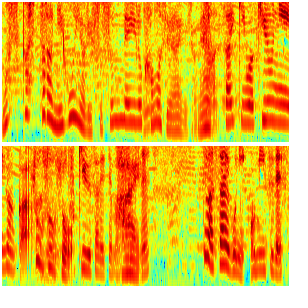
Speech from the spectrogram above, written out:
もしかしたら日本より進んでいるかもしれないですよね。まあ、最近は急になんかそうそうそう普及されてますよね、はいでは最後にお水です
